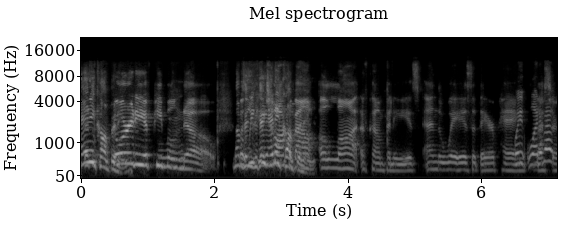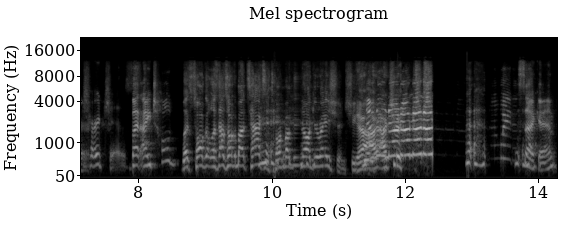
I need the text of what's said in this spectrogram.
any company. majority of people mm-hmm. know. No, but, but we can talk about a lot of companies and the ways that they are paying. Wait, what lesser. about churches? But I told. Let's talk. Let's not talk about taxes. talk about the inauguration. She yeah, no, no, actually, no, no, no, no wait a second.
